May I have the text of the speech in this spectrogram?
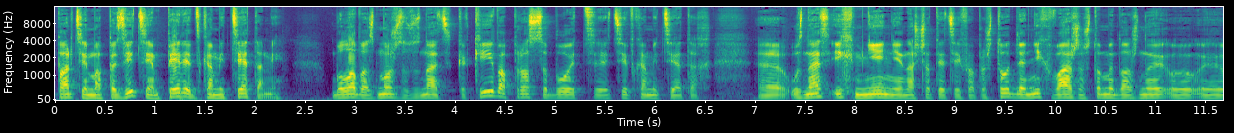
партиям оппозициям перед комитетами была возможность узнать, какие вопросы будут идти в комитетах, э, узнать их мнение насчет этих вопросов, что для них важно, что мы должны э, э,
